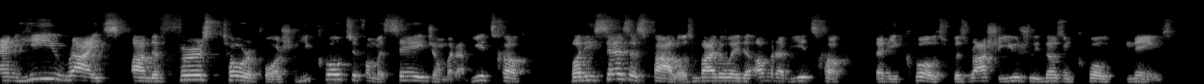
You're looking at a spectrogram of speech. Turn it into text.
And he writes on the first Torah portion, he quotes it from a sage, on Rav Yitzchak, but he says as follows. And by the way, the Amar Rav Yitzchak that he quotes, because Rashi usually doesn't quote names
